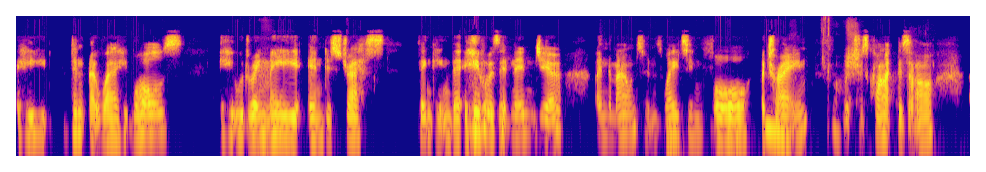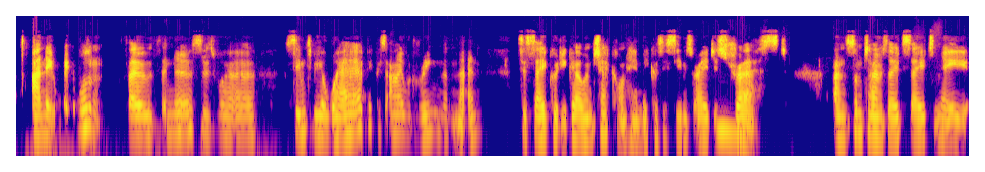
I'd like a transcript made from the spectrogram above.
he didn't know where he was. He would ring me in distress, thinking that he was in India in the mountains waiting for a hmm. train, which was quite bizarre. And it, it wasn't though the nurses were seemed to be aware because I would ring them then to say, could you go and check on him because he seems very hmm. distressed. Mm. And sometimes they'd say to me,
